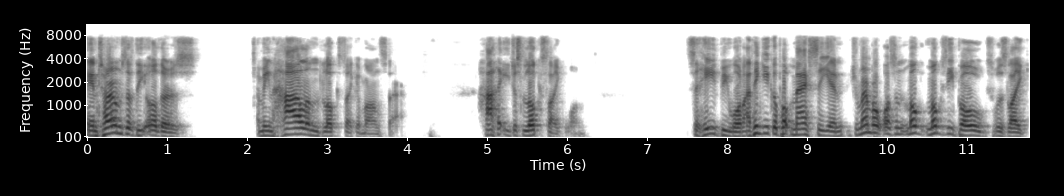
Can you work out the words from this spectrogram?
In terms of the others, I mean, Haaland looks like a monster. he just looks like one. So he'd be one. I think you could put Messi in. Do you remember it wasn't Mug- Muggsy Bogues was like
